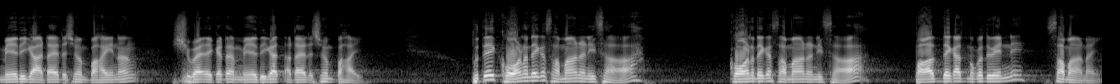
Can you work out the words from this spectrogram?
මේ දිග 8.5යි නම් ෂුවර් එකට මේ දිගත් 8.5යි. පුතේ කෝණ දෙක සමාන නිසා කෝණ දෙක සමාන නිසා පාත් දෙකත් මොකද වෙන්නේ? සමානයි.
